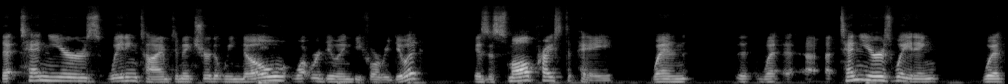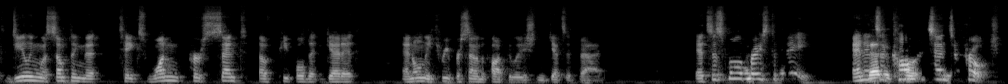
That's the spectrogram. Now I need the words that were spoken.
that 10 years waiting time to make sure that we know what we're doing before we do it is a small price to pay when, Uh, uh, 10 years waiting with dealing with something that takes 1% of people that get it and only 3% of the population gets it bad it's a small price to pay, and it's that a common course, sense approach.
